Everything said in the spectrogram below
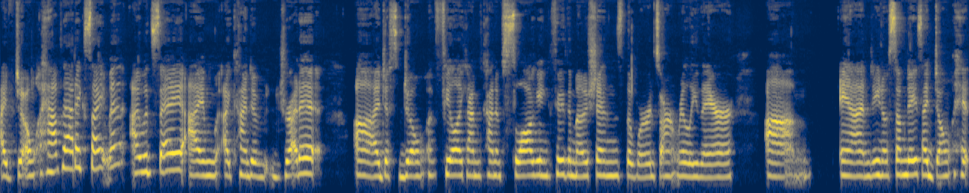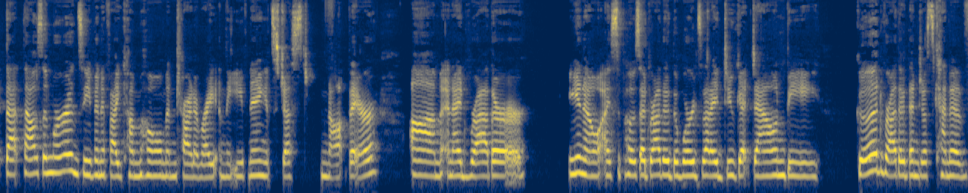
I don't have that excitement. I would say I'm, I kind of dread it. Uh, I just don't feel like I'm kind of slogging through the motions. The words aren't really there. Um, and, you know, some days I don't hit that thousand words, even if I come home and try to write in the evening, it's just not there. Um, and I'd rather, you know, I suppose I'd rather the words that I do get down be good rather than just kind of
